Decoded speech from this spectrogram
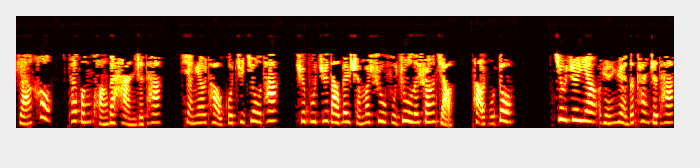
然后他疯狂的喊着他，想要跑过去救他，却不知道被什么束缚住了双脚，跑不动。就这样远远的看着他，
